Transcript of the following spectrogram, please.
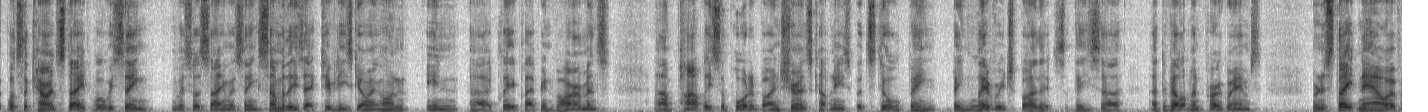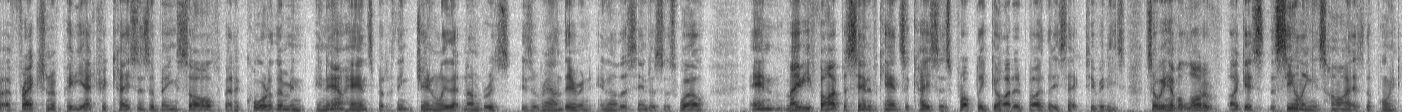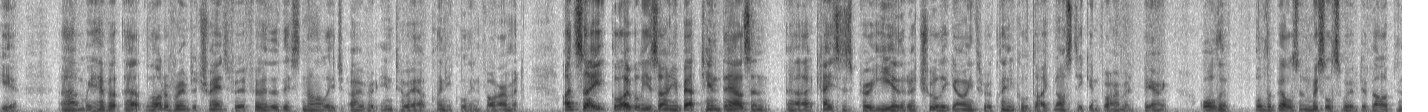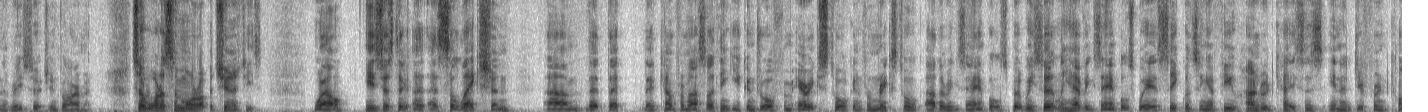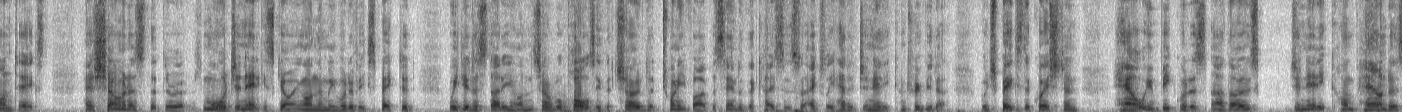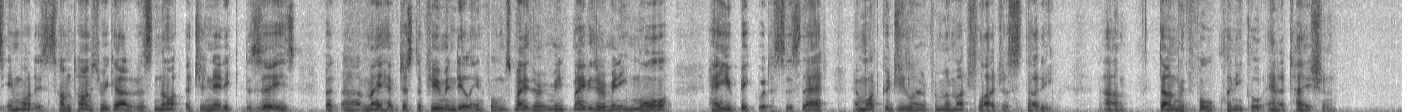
what's the current state? Well, we're seeing, we're sort of saying, we're seeing some of these activities going on in uh, CLIA CAP environments, um, partly supported by insurance companies, but still being, being leveraged by these uh, uh, development programs. We're in a state now of a fraction of pediatric cases are being solved, about a quarter of them in, in our hands, but I think generally that number is, is around there in, in other centres as well and maybe 5% of cancer cases properly guided by these activities. So we have a lot of, I guess the ceiling is high is the point here. Um, we have a, a, lot of room to transfer further this knowledge over into our clinical environment. I'd say globally there's only about 10,000 uh, cases per year that are truly going through a clinical diagnostic environment bearing all the, all the bells and whistles we've developed in the research environment. So what are some more opportunities? Well, here's just a, a selection um, that, that, that come from us. I think you can draw from Eric's talk and from Rick's talk other examples, but we certainly have examples where sequencing a few hundred cases in a different context has shown us that there is more genetics going on than we would have expected. We did a study on cerebral palsy that showed that 25% of the cases actually had a genetic contributor, which begs the question, how ubiquitous are those genetic compounders in what is sometimes regarded as not a genetic disease, but uh, may have just a few Mendelian forms, maybe there, are maybe there are many more. How ubiquitous is that? And what could you learn from a much larger study um, done with full clinical annotation?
